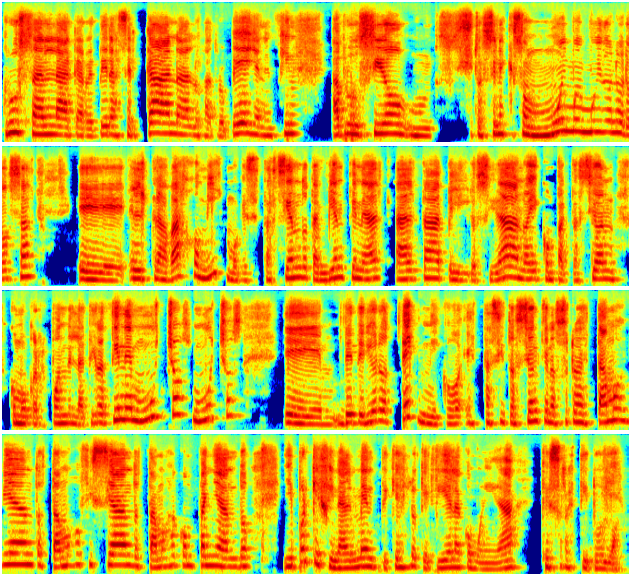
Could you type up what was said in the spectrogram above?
cruzan la carretera cercana, los atropellan, en fin, ha producido mm, situaciones que son muy, muy, muy dolorosas eh, el trabajo mismo que se está haciendo también tiene alta peligrosidad, no hay compactación como corresponde en la tierra, tiene muchos, muchos eh, deterioro técnico esta situación que nosotros estamos viendo, estamos oficiando, estamos acompañando y porque finalmente, ¿qué es lo que pide la comunidad? Que se restituya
